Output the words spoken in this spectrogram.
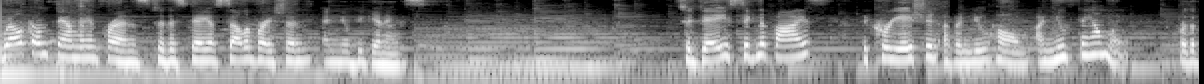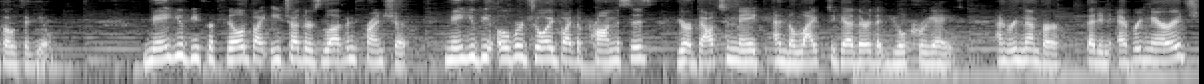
Welcome, family and friends, to this day of celebration and new beginnings. Today signifies the creation of a new home, a new family for the both of you. May you be fulfilled by each other's love and friendship. May you be overjoyed by the promises you're about to make and the life together that you'll create. And remember that in every marriage,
